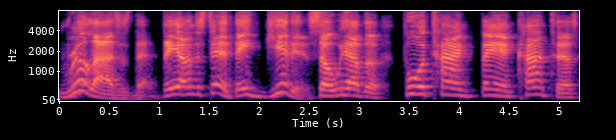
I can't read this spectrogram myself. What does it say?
realizes that. They understand, they get it. So we have the full-time fan contest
